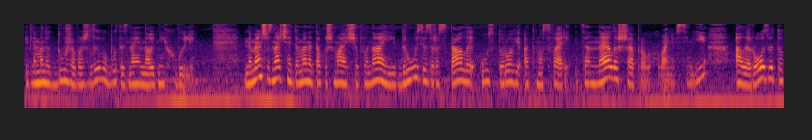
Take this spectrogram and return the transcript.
І для мене дуже важливо бути з нею на одній хвилі. Не менше значення для мене також має, щоб вона і її друзі зростали у здоровій атмосфері. І це не лише про виховання в сім'ї, але розвиток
